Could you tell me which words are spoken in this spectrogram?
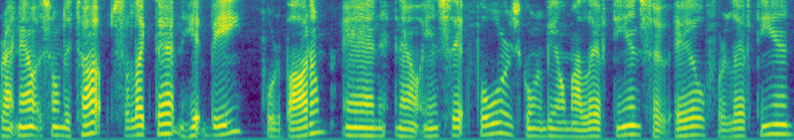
Right now it's on the top. Select that and hit B for the bottom and now inset 4 is going to be on my left end so L for left end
